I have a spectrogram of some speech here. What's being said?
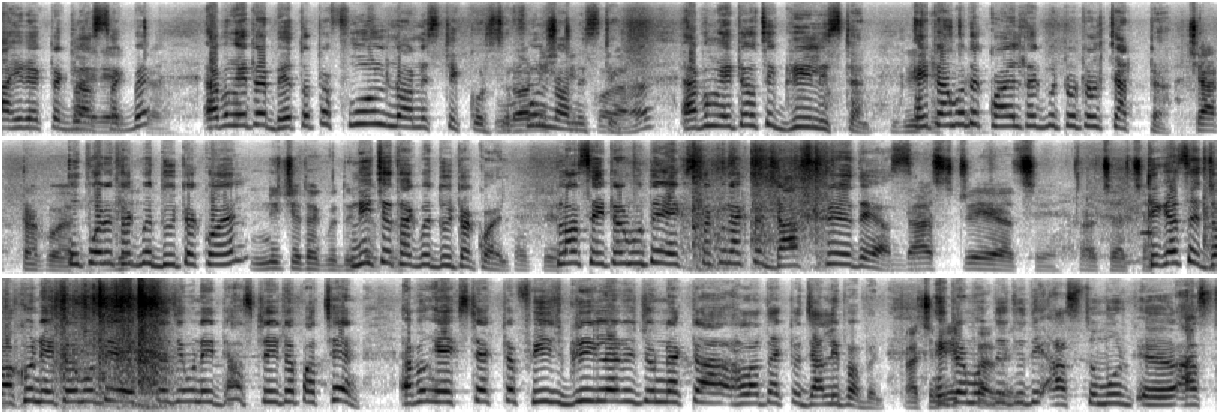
বাইরে একটা গ্লাস থাকবে এবং এটার ভেতরটা ফুল নন স্টিক করছে ফুল নন স্টিক। এবং এটা হচ্ছে গ্রিল স্ট্যান্ড এটার মধ্যে কয়েল থাকবে টোটাল চারটা। চারটা কয়েল উপরে থাকবে দুইটা কয়েল নিচে থাকবে নিচে থাকবে দুইটা কয়েল প্লাস এটার মধ্যে এক্সট্রা করে একটা ডাস্ট ট্রে দেয়া আছে। ডাস্ট ট্রে আছে। আচ্ছা আচ্ছা। ঠিক আছে? যখন এটার মধ্যে এক্সট্রা যেমন এই ডাস্ট এটা পাচ্ছেন এবং এক্সট্রা একটা ফিশ গ্রিলারের জন্য একটা আলাদা একটা জালি পাবেন। আচ্ছা, এটার মধ্যে যদি আস্ত মুরগ আস্ত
